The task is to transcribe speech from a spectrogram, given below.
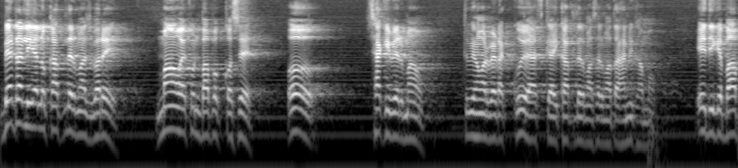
বেটা লিয়ে এলো কাতলের মাছ বারে মাও এখন বাপক কষে। ও, সাকিবের মাও, তুমি আমার বেটা কই আজকে এই কাতলের মাছের মাথা আমি খামো? এদিকে বাপ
